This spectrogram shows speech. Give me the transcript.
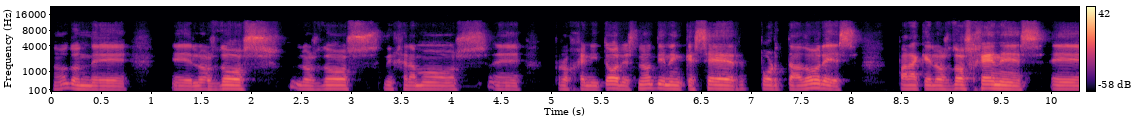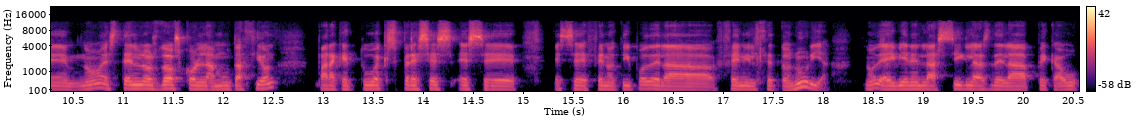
donde eh, los, dos, los dos, dijéramos, eh, progenitores ¿no? tienen que ser portadores para que los dos genes eh, ¿no? estén los dos con la mutación para que tú expreses ese, ese fenotipo de la fenilcetonuria. ¿no? De ahí vienen las siglas de la PKU.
